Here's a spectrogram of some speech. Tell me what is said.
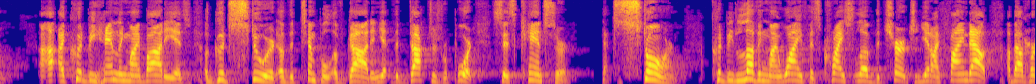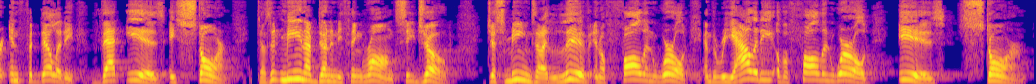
I, I could be handling my body as a good steward of the temple of God, and yet the doctor's report says cancer. That's a storm. Could be loving my wife as Christ loved the church, and yet I find out about her infidelity. That is a storm. Doesn't mean I've done anything wrong. See Job just means that I live in a fallen world, and the reality of a fallen world is storms.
